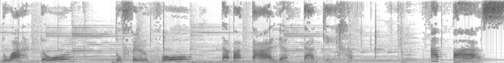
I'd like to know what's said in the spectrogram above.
do ardor, do fervor da batalha, da guerra. A paz,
